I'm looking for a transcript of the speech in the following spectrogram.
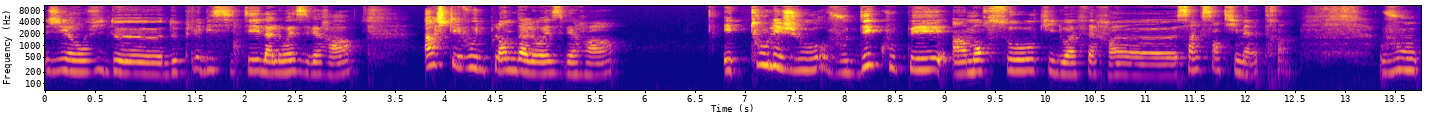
j'ai envie de, de plébisciter l'aloès vera. Achetez-vous une plante d'aloès vera, et tous les jours, vous découpez un morceau qui doit faire 5 euh, cm. Vous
